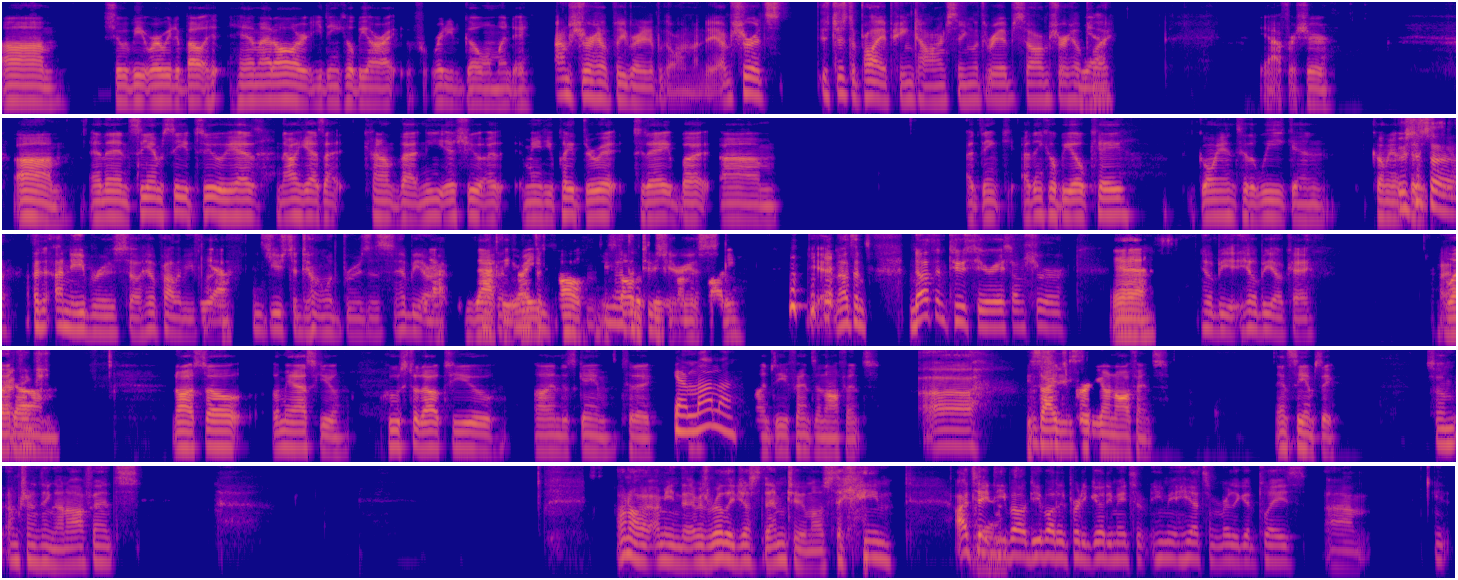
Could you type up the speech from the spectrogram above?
Um, should we be worried about him at all, or you think he'll be all right, ready to go on Monday? I'm sure he'll be ready to go on Monday. I'm sure it's it's just a, probably a pain tolerance thing with ribs, so I'm sure he'll Yeah. play. Yeah, for sure. Um, and then CMC too. He has now he has that kind of that knee issue. I, I mean, he played through it today, but um, I think I think he'll be okay going into the week and coming It up was to just a, a a knee bruise, so he'll probably be fine. Yeah. He's used to dealing with bruises. He'll be all yeah, right. exactly Nothing- right. nothing- you saw, you saw nothing the too bruises on his serious. body. Yeah, nothing, nothing too serious. I'm sure. Yeah, he'll be he'll be okay. I- I but think- um, no. So let me ask you, who stood out to you uh, in this game today Your mama. on defense and offense, uh, let's besides see. Purdy on offense and CMC? So I'm, I'm trying to think on offense. I don't know. I mean, it was really just them two most of the game. I'd say Yeah. Deebo. Deebo did pretty good. He made some. He made, he had some really good plays. Um, he,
